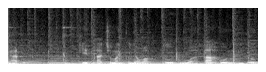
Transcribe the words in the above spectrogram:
Ingat, kita cuma punya waktu 2 tahun untuk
